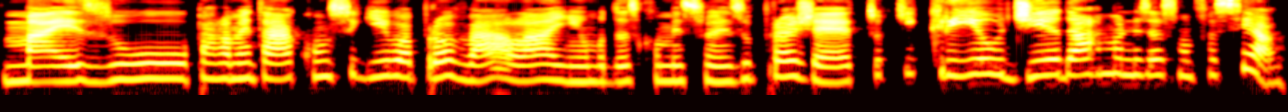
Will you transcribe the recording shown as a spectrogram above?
mas o parlamentar conseguiu aprovar lá em uma das comissões o projeto que cria o Dia da Harmonização Facial.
